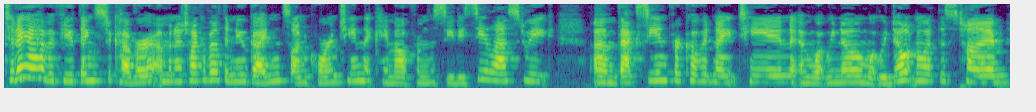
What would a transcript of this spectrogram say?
Today, I have a few things to cover. I'm going to talk about the new guidance on quarantine that came out from the CDC last week, um, vaccine for COVID 19, and what we know and what we don't know at this time,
